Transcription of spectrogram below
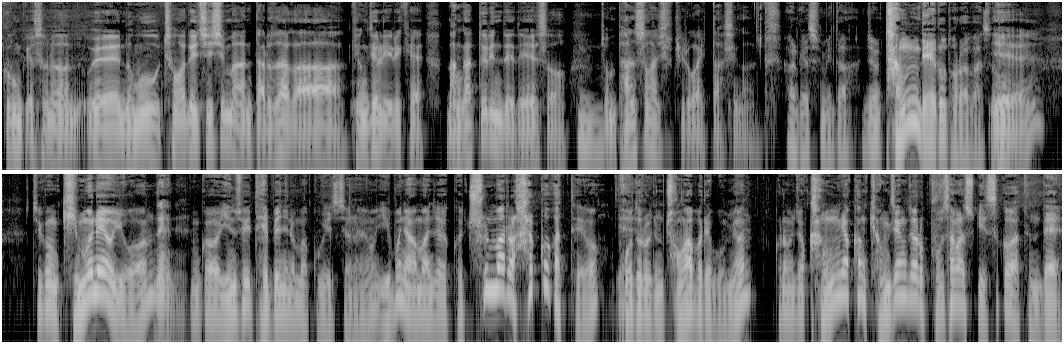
그분께서는 왜 너무 청와대 지시만 따르다가 경제를 이렇게 망가뜨린 데 대해서 음. 좀 반성하실 필요가 있다 생각합니다. 알겠습니다. 이제 당 내로 돌아가서 예. 지금 김은혜 의원 네네. 그러니까 인수위 대변인을 맡고 계시잖아요. 이분이 아마 이제 그 출마를 할 것 같아요. 예. 보도를 좀 종합을 해보면 그러면 좀 강력한 경쟁자로 부상할 수도 있을 것 같은데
